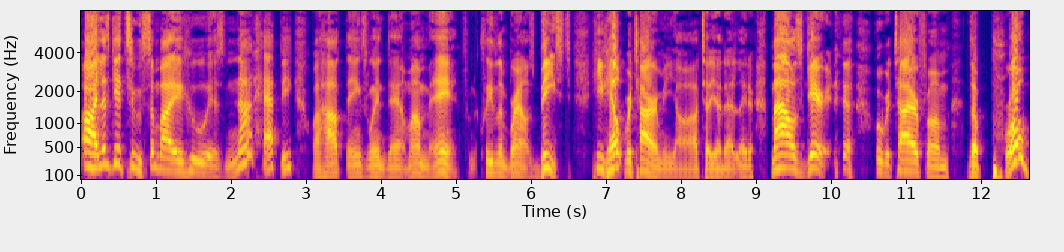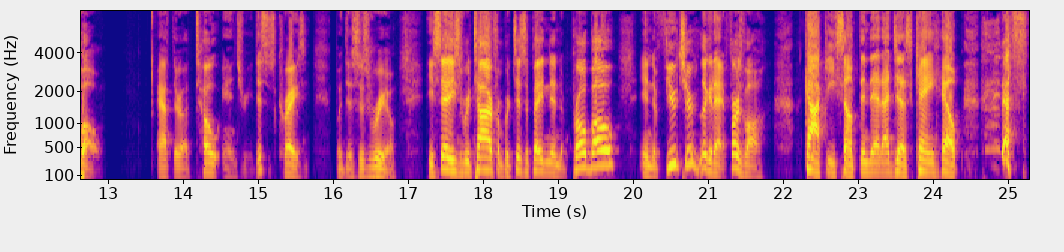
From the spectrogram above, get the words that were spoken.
All right, let's get to somebody who is not happy with how things went down. My man from the Cleveland Browns, Beast. He helped retire me, y'all. I'll tell you that later. Myles Garrett, who retired from the Pro Bowl after a toe injury. This is crazy, but this is real. He said he's retired from participating in the Pro Bowl in the future. Look at that. First of all, cocky something that I just can't help. That's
